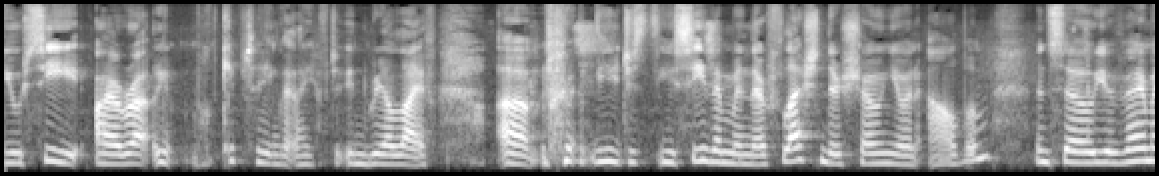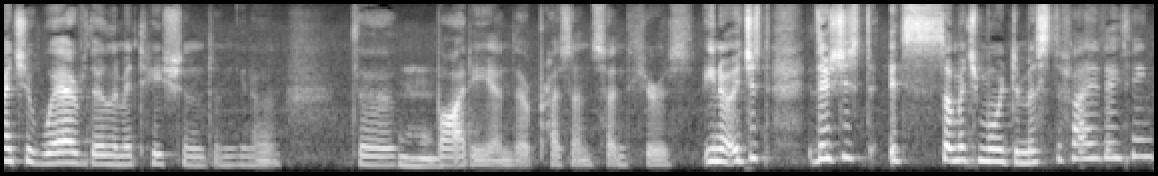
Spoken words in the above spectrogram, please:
you see. I keep saying that I have to in real life. Um, you just you see them in their flesh, and they're showing you an album, and so you're very much aware of their limitations and you know the Mm-hmm. body and their presence and here's you know it just there's just it's so much more demystified i think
